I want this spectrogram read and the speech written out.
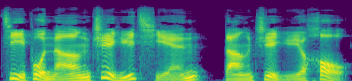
既不能至于前，当至于后；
